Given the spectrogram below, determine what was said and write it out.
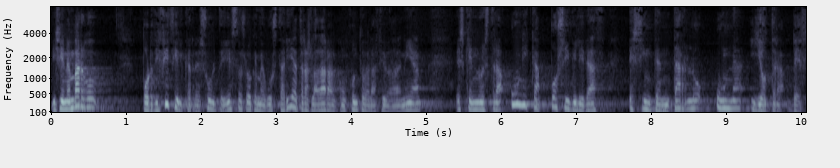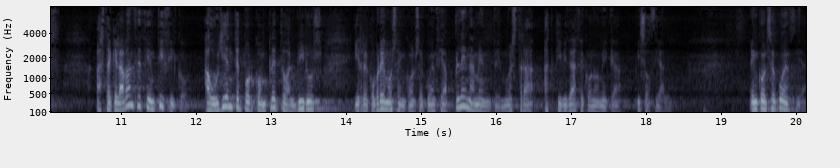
Y, sin embargo, por difícil que resulte, y esto es lo que me gustaría trasladar al conjunto de la ciudadanía, es que nuestra única posibilidad es intentarlo una y otra vez, hasta que el avance científico ahuyente por completo al virus y recobremos, en consecuencia, plenamente nuestra actividad económica y social. En consecuencia,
